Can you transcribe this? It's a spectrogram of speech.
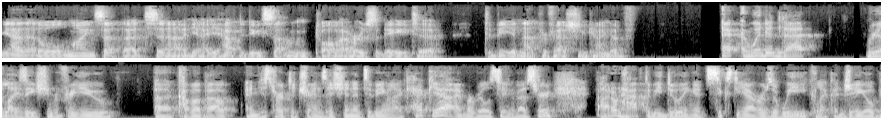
yeah, that old mindset that uh, yeah, you have to do something 12 hours a day to to be in that profession, kind of. And when did that realization for you uh, come about and you start to transition into being like, heck yeah, I'm a real estate investor. I don't have to be doing it 60 hours a week like a job,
